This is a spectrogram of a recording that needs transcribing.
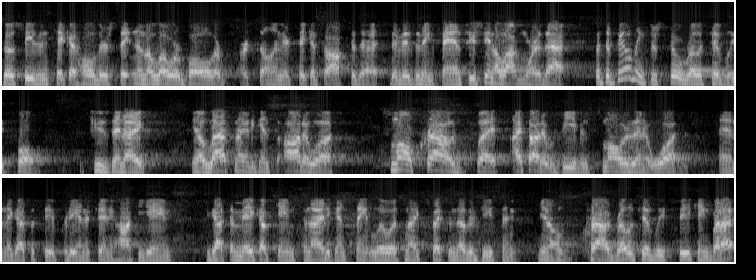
Those season ticket holders sitting in the lower bowl are, are selling their tickets off to the, the visiting fans. So you're seeing a lot more of that. But the buildings are still relatively full. Tuesday night, you know, last night against Ottawa, small crowd, but I thought it would be even smaller than it was. And they got to see a pretty entertaining hockey game. We got the makeup game tonight against St. Louis, and I expect another decent, you know, crowd, relatively speaking. But I,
